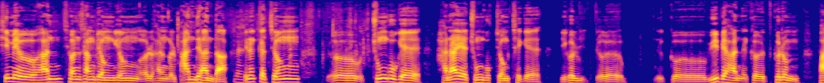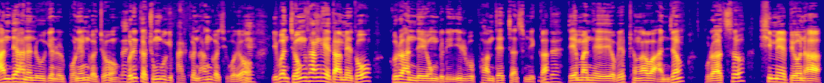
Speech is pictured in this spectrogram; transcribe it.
힘에 의한 현상 변경을 하는 걸 반대한다. 네. 그러니까 정 어, 중국의 하나의 중국 정책에 이걸 어, 그 위배한 그 그런 반대하는 의견을 보낸 거죠. 네. 그러니까 중국이 발끈한 것이고요. 예. 이번 정상회담에도 그러한 내용들이 일부 포함됐지 않습니까? 네. 대만 해협의 평화와 안정 플러스 힘의 변화,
